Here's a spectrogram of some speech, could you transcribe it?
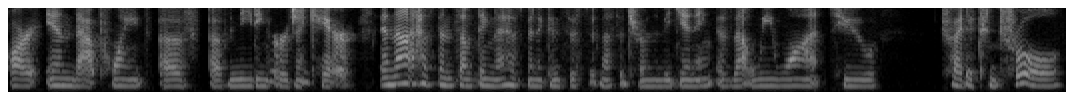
are in that point of of needing urgent care. And that has been something that has been a consistent message from the beginning is that we want to try to control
